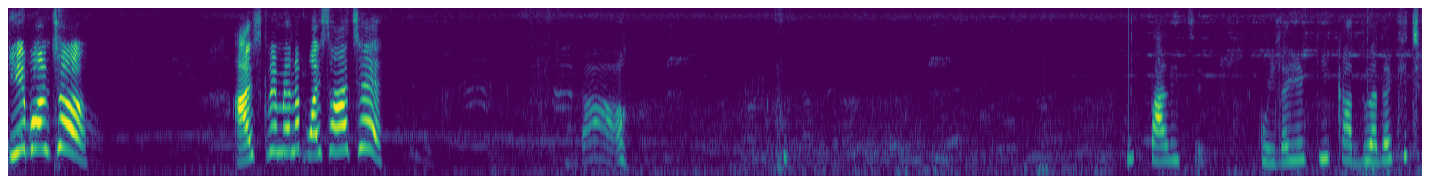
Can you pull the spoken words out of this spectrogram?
কি বলছো? আইসক্রিম এলে পয়সা আছে? দাও। পালিছে। কইলা ইয়ে কি কাদুয়া দেখেছে?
